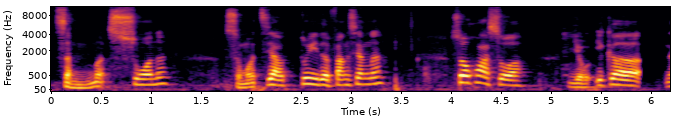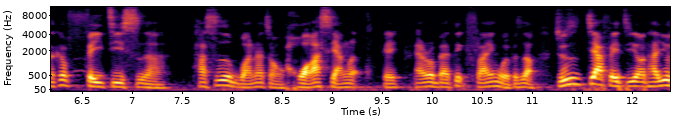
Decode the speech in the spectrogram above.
怎么说呢？什么叫对的方向呢？说话说，有一个那个飞机师啊，他是玩那种滑翔了，OK，aerobatic flying 我也不知道，就是架飞机哦，他又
